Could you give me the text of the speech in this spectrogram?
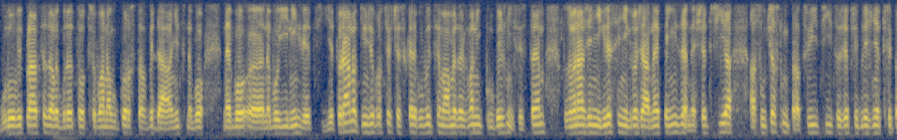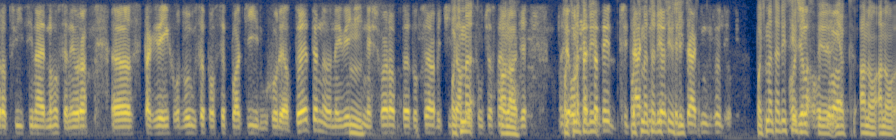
budou vyplácet, ale bude to třeba na úkor stavby dálnic nebo, nebo, eh, nebo jiných věcí. Je to ráno tím, že prostě v České republice máme takzvaný průběžný systém, to znamená, že nikde si nikdo žádné peníze nešetří a, a současný pracující, což je přibližně tři pracující na jednoho seniora, eh, takže jejich odvodů se prostě platí důchody. A to je ten největší hmm. nešvar a to je to, co já vyčítám Pojďme, současné ano. vládě. Pojďme tedy, pojďme tedy si říct, Pojďme tedy si hodila, říct, hodila. jak, ano, ano,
